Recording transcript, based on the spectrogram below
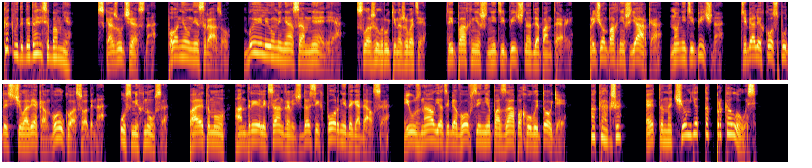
«Как вы догадались обо мне?» «Скажу честно, понял не сразу. Были у меня сомнения», — сложил руки на животе. «Ты пахнешь нетипично для пантеры. Причем пахнешь ярко, но нетипично. Тебя легко спутать с человеком, волку особенно усмехнулся. Поэтому Андрей Александрович до сих пор не догадался. И узнал я тебя вовсе не по запаху в итоге. А как же? Это на чем я так прокололась?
